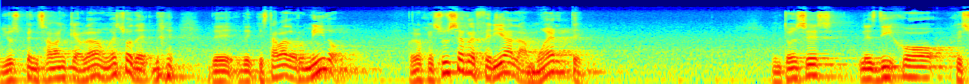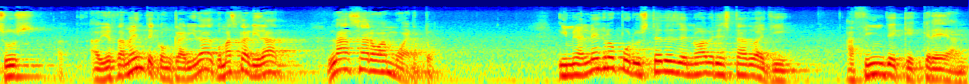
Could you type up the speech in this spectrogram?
Ellos pensaban que hablaban eso, de, de que estaba dormido. Pero Jesús se refería a la muerte. Entonces les dijo Jesús abiertamente, con claridad, con más claridad, Lázaro ha muerto. Y me alegro por ustedes de no haber estado allí, a fin de que crean.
